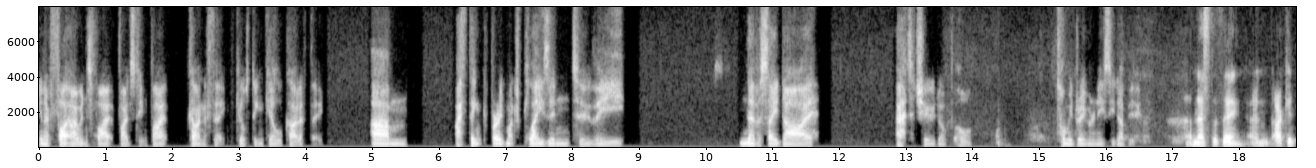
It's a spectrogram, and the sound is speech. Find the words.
you know, fight Owens fight, fight Steen fight kind of thing, kill Steen kill kind of thing. Um, I think very much plays into the never say die attitude of, of Tommy Dreamer and ECW. and that's the thing. And I could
